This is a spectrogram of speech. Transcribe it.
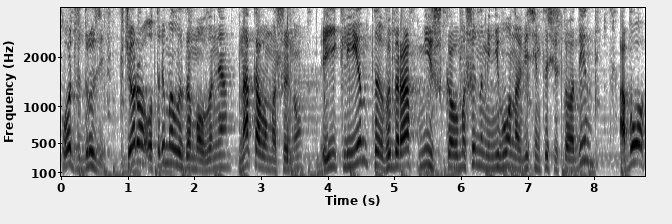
Отже, друзі, вчора отримали замовлення на кавомашину, і клієнт вибирав між кавомашинами Nivona 8101 або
